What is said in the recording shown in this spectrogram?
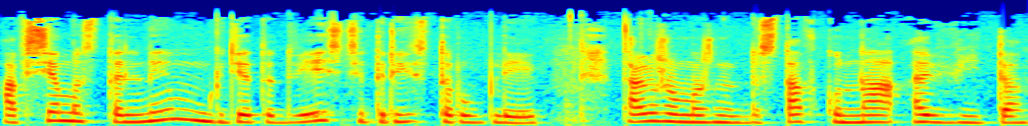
А всем остальным где-то 200-300 рублей. Также можно доставку на Авито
